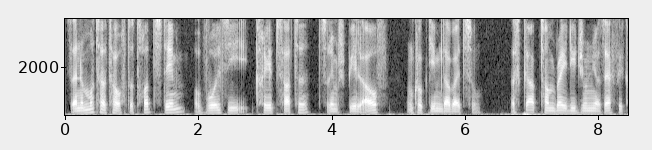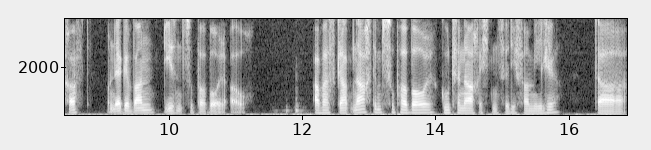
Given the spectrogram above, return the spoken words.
Seine Mutter tauchte trotzdem, obwohl sie Krebs hatte, zu dem Spiel auf und guckte ihm dabei zu. Es gab Tom Brady Jr. sehr viel Kraft und er gewann diesen Super Bowl auch. Aber es gab nach dem Super Bowl gute Nachrichten für die Familie, da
